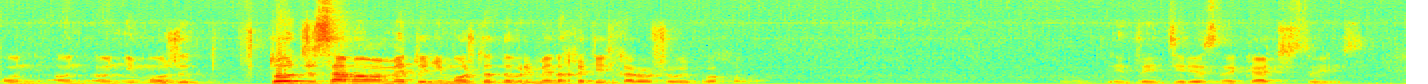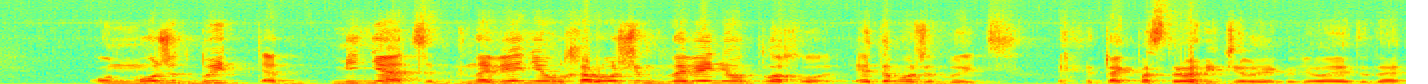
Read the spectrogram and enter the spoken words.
он, он, он не может, в тот же самый момент он не может одновременно хотеть хорошего и плохого. Это интересное качество есть. Он может быть, меняться, мгновение он хороший, мгновение он плохой. Это может быть. Так построен человек, у него это, да.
